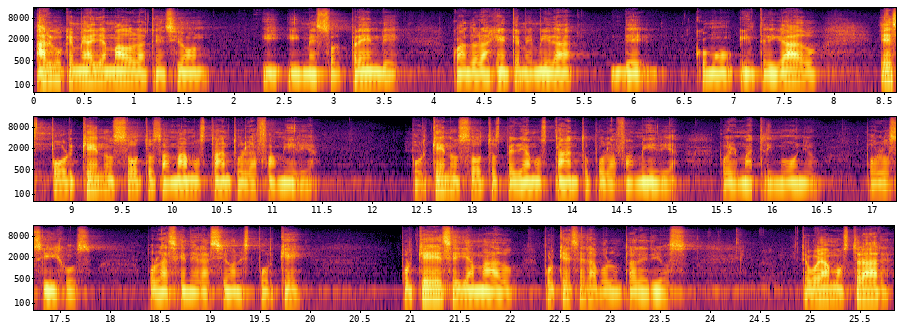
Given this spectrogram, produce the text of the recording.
algo que me ha llamado la atención y, me sorprende cuando la gente me mira de, como intrigado es por qué nosotros amamos tanto la familia. ¿Por qué nosotros peleamos tanto por la familia, por el matrimonio, por los hijos, por las generaciones? ¿Por qué? ¿Por qué ese llamado? ¿Por qué esa es la voluntad de Dios? Te voy a mostrar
